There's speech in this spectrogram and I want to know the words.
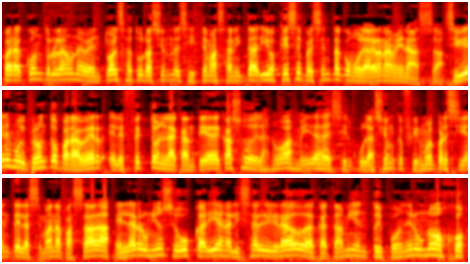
para controlar una eventual saturación del sistema sanitario que se presenta como la gran amenaza. Si bien es muy pronto para ver el efecto en la cantidad de casos de las nuevas medidas de circulación que firmó el presidente la semana pasada, en la reunión se buscaría analizar el grado de acatamiento y poner un ojo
